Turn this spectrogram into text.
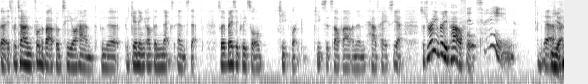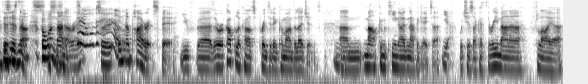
uh, it's returned from the battlefield to your hand from the beginning of the next end step. So it basically sort of cheat like cheats itself out and then has haste. Yeah. So it's really really It's powerful. insane. Yeah. Yeah, this is nuts. For one This is mana, right? Yeah, what the So hell? in the pirate sphere, you've uh, there are a couple of cards printed in Commander Legends. Mm. Um, Malcolm Keen-eyed Navigator, yeah. which is like a three mana flyer,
